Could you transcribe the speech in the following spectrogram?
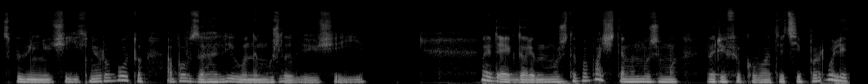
сповільнюючи їхню роботу або взагалі унеможливлюючи її. Ну і де, як далі ви можете побачити, ми можемо верифікувати ці паролі,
